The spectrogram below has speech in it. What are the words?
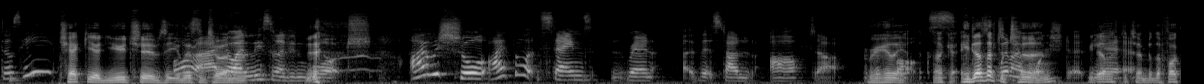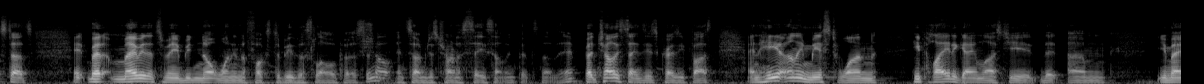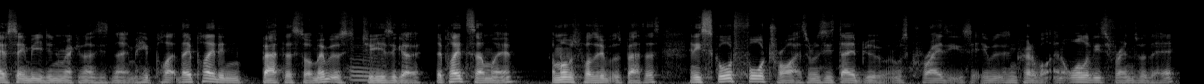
Does he? Check your YouTubes that you listen right. to. No, on I that. listened. I didn't watch. I was sure. I thought Staines ran uh, that started after. Really? Okay. He does have to turn. He does have to turn, but the fox starts. It, but maybe that's me not wanting the fox to be the slower person, Sure. and so I'm just trying to see something that's not there. But Charlie Staines is crazy fast, and he only missed one. He played a game last year that um, you may have seen, but you didn't recognise his name. He pla they played in Bathurst, or maybe it was two Mm. years ago. They played somewhere. I'm almost positive it was Bathurst, and he scored four tries. and It was his debut, and it was crazy. It was incredible, and all of his friends were there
